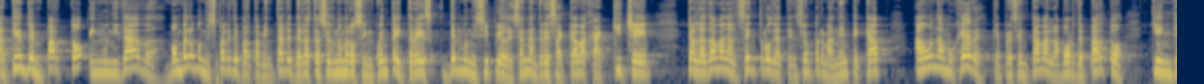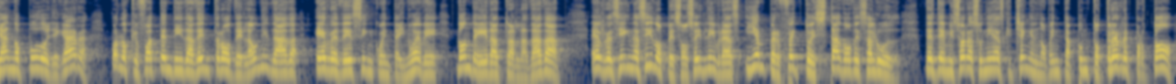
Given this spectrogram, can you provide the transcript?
Atienden parto en unidad. Bomberos municipales departamentales de la estación número 53 del municipio de San Andrés Acabaja, Quiche, trasladaban al centro de atención permanente CAP a una mujer que presentaba labor de parto, quien ya no pudo llegar, por lo que fue atendida dentro de la unidad RD59, donde era trasladada. El recién nacido pesó 6 libras y en perfecto estado de salud. Desde Emisoras Unidas Quichén, el 90.3 reportó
